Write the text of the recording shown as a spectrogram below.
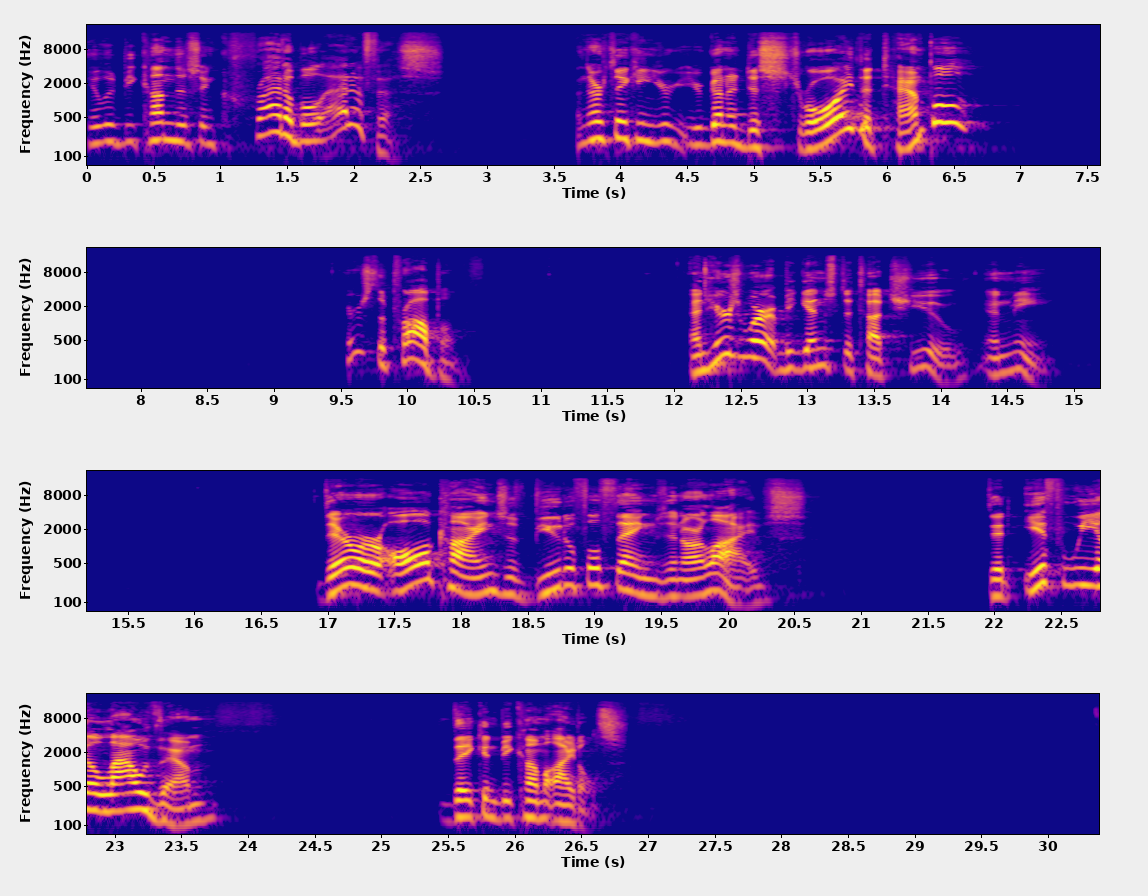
it would become this incredible edifice. And they're thinking, you're, you're going to destroy the temple? Here's the problem. And here's where it begins to touch you and me. There are all kinds of beautiful things in our lives that if we allow them, they can become idols.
